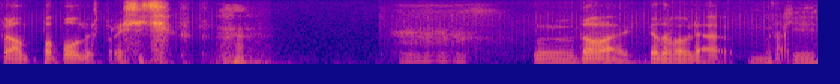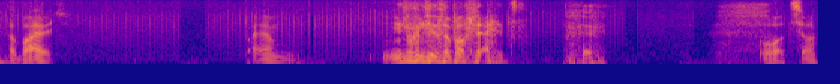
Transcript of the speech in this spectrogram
прям по полной спросить. Ну, давай, я добавляю. Так, Окей. добавить. Эм, Ну, не добавляется. Вот, все,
